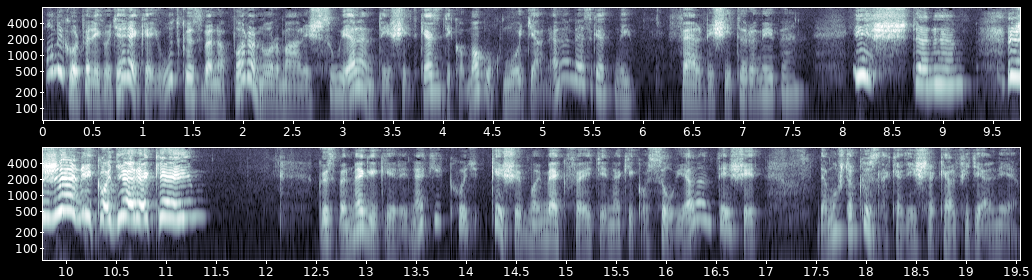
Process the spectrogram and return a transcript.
Amikor pedig a gyerekei útközben a paranormális szó jelentését kezdik a maguk módján elemezgetni, felvisít örömében. Istenem, zsenik a gyerekeim! Közben megígéri nekik, hogy később majd megfejti nekik a szó jelentését, de most a közlekedésre kell figyelnie.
